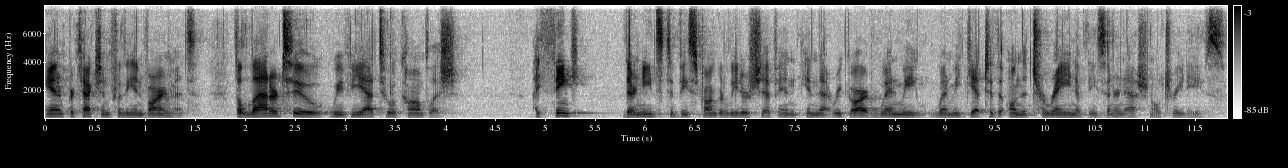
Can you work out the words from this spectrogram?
and protection for the environment. The latter two we've yet to accomplish. I think there needs to be stronger leadership in, in that regard when we, when we get to the, on the terrain of these international treaties.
